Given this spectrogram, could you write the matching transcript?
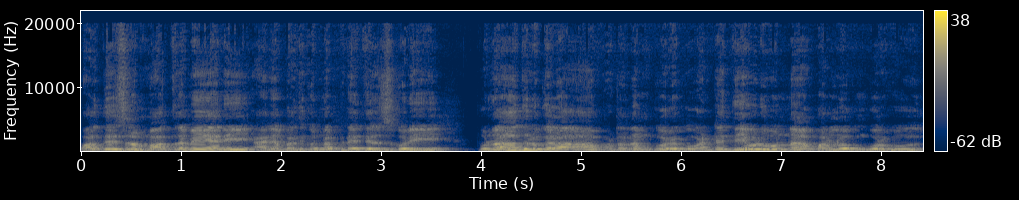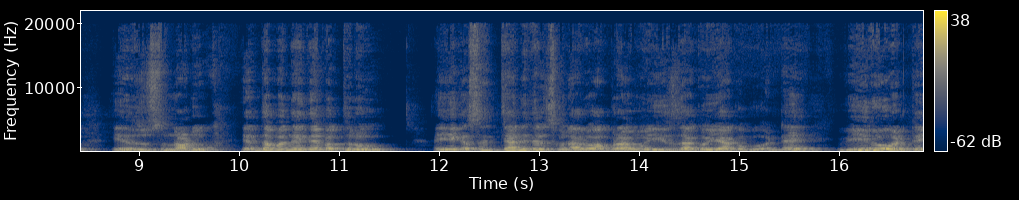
పరదేశం మాత్రమే అని ఆయన బ్రతికున్నప్పుడే తెలుసుకొని పునాదులు గల ఆ పట్టణం కొరకు అంటే దేవుడు ఉన్న పరలోకం కొరకు ఎదురు చూస్తున్నాడు. ఎంతమంది అయితే భక్తులు ఈ యొక్క సత్యాన్ని తెలుసుకున్నారు అబ్రాహము ఇజాకు యాకబు. అంటే వీరు అంటే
